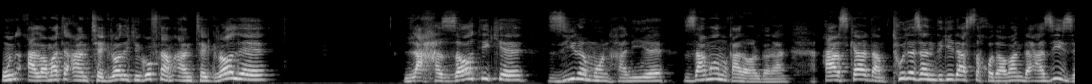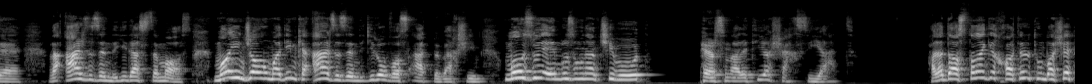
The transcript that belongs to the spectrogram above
اون علامت انتگرالی که گفتم. انتگرال لحظاتی که زیر منحنی زمان قرار دارن. عرض کردم طول زندگی دست خداوند عزیزه و عرض زندگی دست ماست. ما اینجا اومدیم که عرض زندگی رو وسعت ببخشیم. موضوع امروزمون هم چی بود؟ پرسونالیتی یا شخصیت؟ حالا داستان اگه خاطرتون باشه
